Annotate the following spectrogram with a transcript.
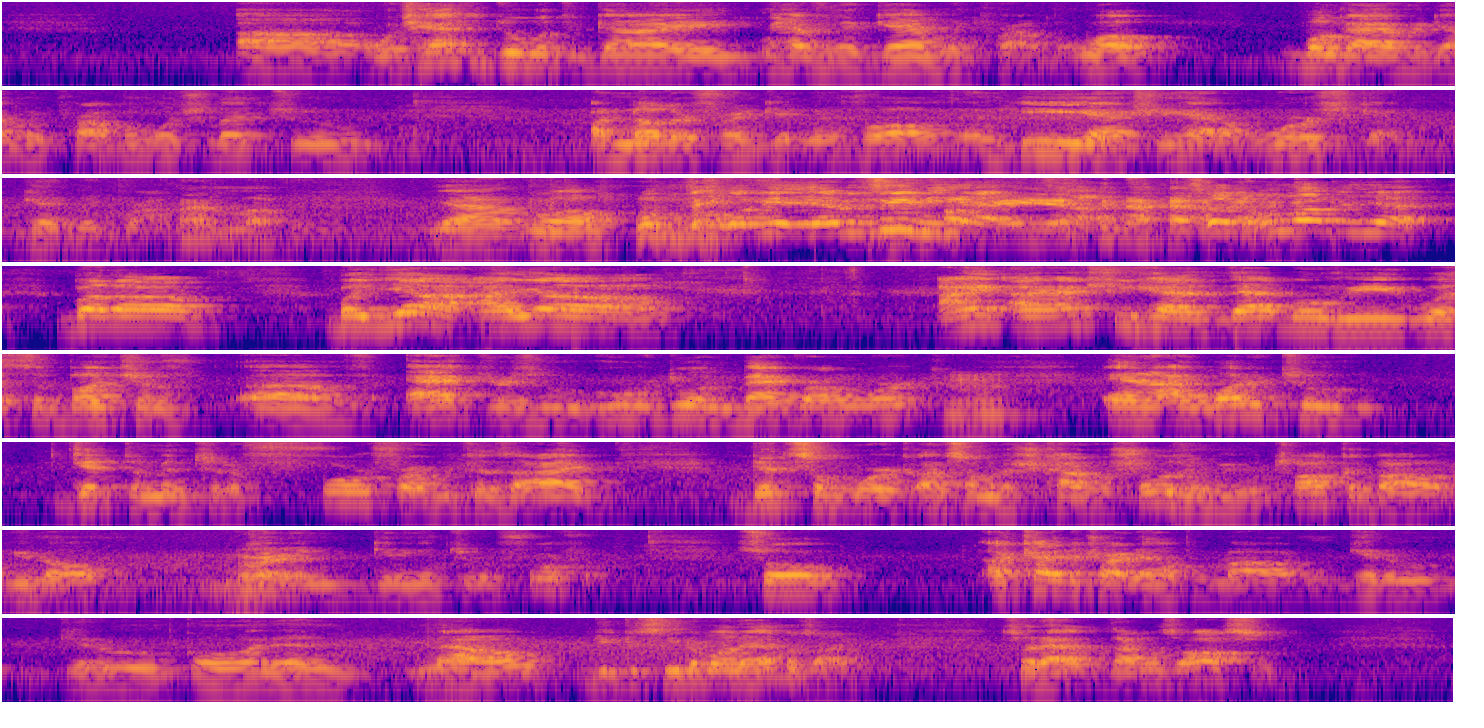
uh, which had to do with the guy having a gambling problem. Well, one guy having a gambling problem, which led to another friend getting involved, and he actually had a worse gam- gambling problem. I love it. Yeah, well, it yet. You haven't seen it yet, Okay, yeah. so, so don't love it yet. But um, but yeah, I uh, I I actually had that movie with a bunch of of actors who, who were doing background work, Mhm. and I wanted to get them into the forefront because I did some work on some of the Chicago shows, and we would talk about you know Right. getting getting into the forefront. So I kind of tried to help them out and get them get them going, and now you can see them on Amazon. So that that was awesome.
